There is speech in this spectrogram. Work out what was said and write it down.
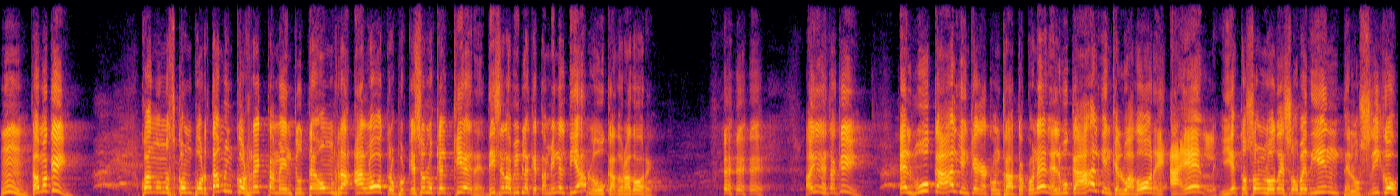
Mm, ¿Estamos aquí? Cuando nos comportamos incorrectamente, usted honra al otro porque eso es lo que él quiere. Dice la Biblia que también el diablo busca adoradores. ¿Alguien está aquí? Él busca a alguien que haga contrato con él. Él busca a alguien que lo adore a él. Y estos son los desobedientes, los hijos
